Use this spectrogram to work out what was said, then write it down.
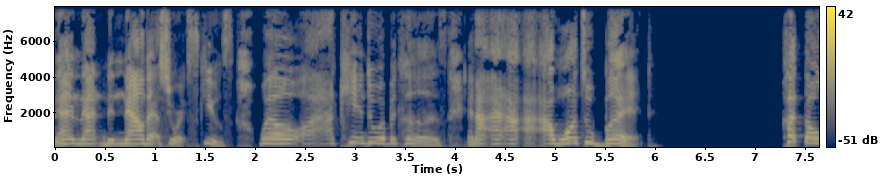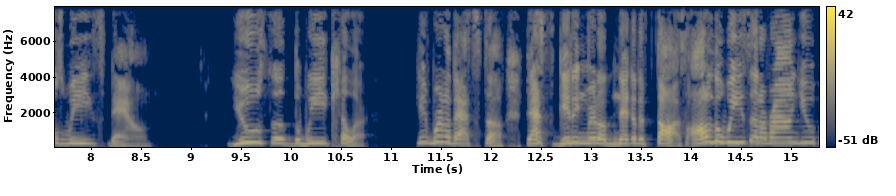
then that now that's your excuse. Well, I can't do it because, and I, I, I want to, but cut those weeds down. Use the, the weed killer. Get rid of that stuff. That's getting rid of negative thoughts. All the weeds that are around you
